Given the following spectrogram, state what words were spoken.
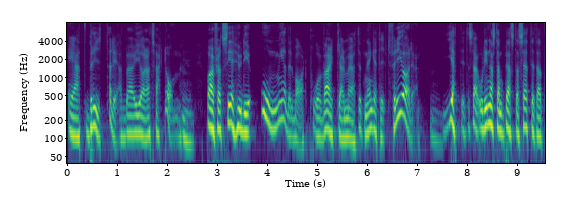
är att bryta det, att börja göra tvärtom. Mm. Bara för att se hur det omedelbart påverkar mötet negativt. För det gör det. Mm. Jätte, jättestarkt. Och det är nästan bästa sättet att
